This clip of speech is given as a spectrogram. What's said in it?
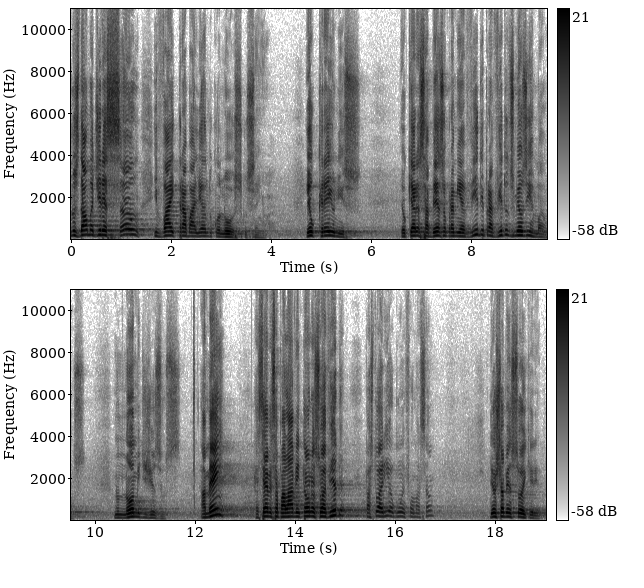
nos dá uma direção e vai trabalhando conosco, Senhor. Eu creio nisso. Eu quero essa bênção para a minha vida e para a vida dos meus irmãos. No nome de Jesus. Amém? Recebe essa palavra então na sua vida? Pastor Ari, alguma informação? Deus te abençoe, querido.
